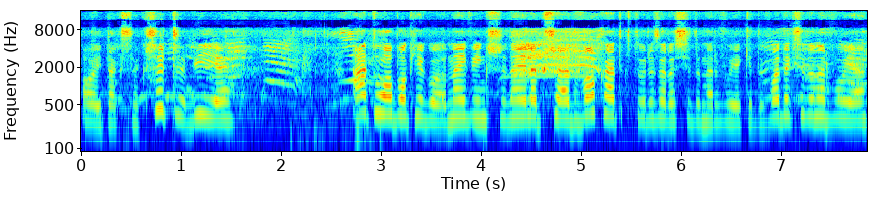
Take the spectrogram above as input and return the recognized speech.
Oj, tak se krzyczy, bije. A tu obok jego największy, najlepszy adwokat, który zaraz się denerwuje, kiedy Władek się denerwuje.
